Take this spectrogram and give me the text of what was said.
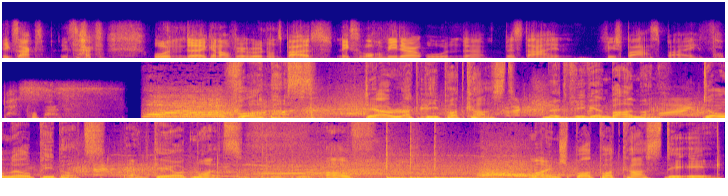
exakt, exakt. Und äh, genau, wir hören uns bald nächste Woche wieder und äh, bis dahin viel Spaß bei Vorpass. Vorpass. Vorpass, der Rugby-Podcast mit Vivian Bahlmann, Donal Peoples und Georg Moltz auf meinsportpodcast.de.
